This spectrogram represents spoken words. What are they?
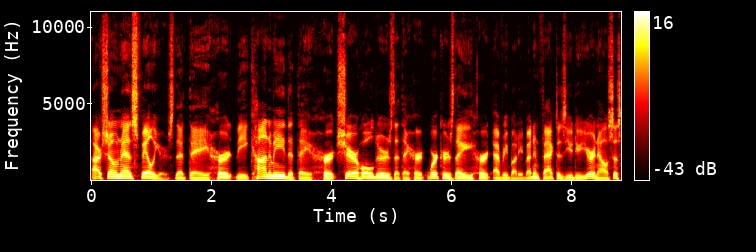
are shown as failures, that they hurt the economy, that they hurt shareholders, that they hurt workers, they hurt everybody. But in fact, as you do your analysis,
